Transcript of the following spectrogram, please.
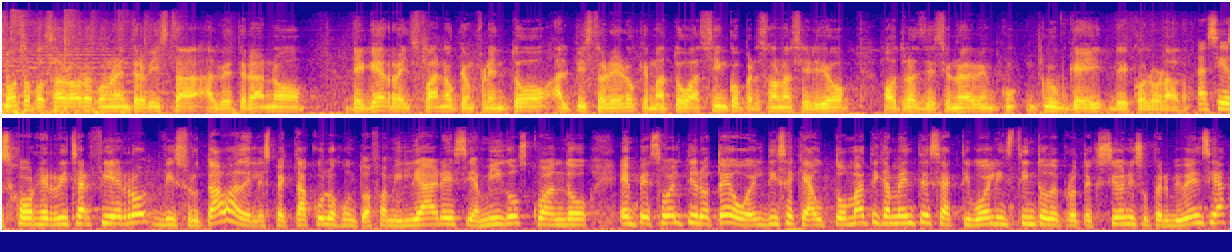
Vamos a pasar ahora con una entrevista al veterano de guerra hispano que enfrentó al pistolero que mató a cinco personas y hirió a otras 19 en un club gay de Colorado. Así es, Jorge Richard Fierro disfrutaba del espectáculo junto a familiares y amigos cuando empezó el tiroteo. Él dice que automáticamente se activó el instinto de protección y supervivencia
